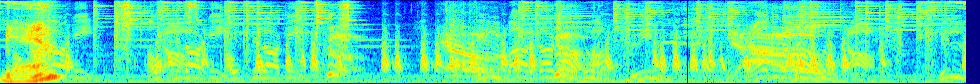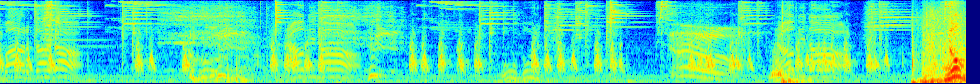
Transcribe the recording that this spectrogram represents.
Bien. ¡No!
